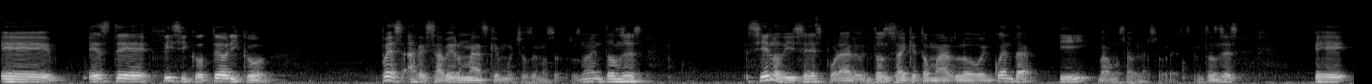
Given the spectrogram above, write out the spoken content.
eh, este físico teórico, pues ha de saber más que muchos de nosotros, ¿no? Entonces, si él lo dice es por algo, entonces hay que tomarlo en cuenta y vamos a hablar sobre esto. Entonces, eh,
